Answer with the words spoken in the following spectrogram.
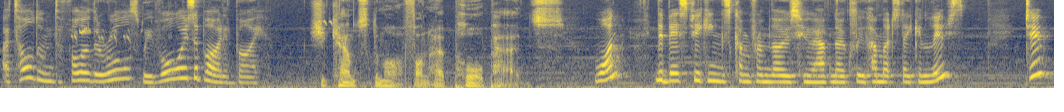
I told him to follow the rules we've always abided by. She counts them off on her paw pads. 1. The best pickings come from those who have no clue how much they can lose. 2.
